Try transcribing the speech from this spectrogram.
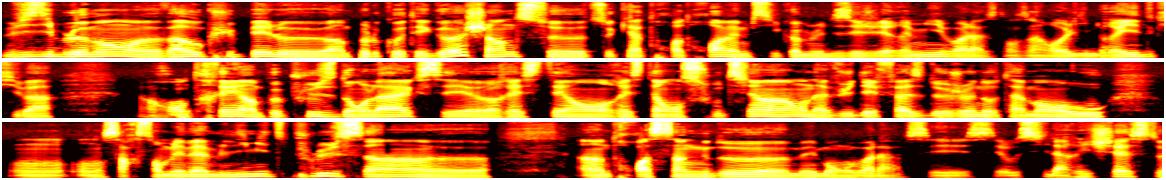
visiblement, euh, va occuper le, un peu le côté gauche hein, de ce, ce 4-3-3, même si, comme le disait Jérémy, voilà, c'est dans un rôle hybride qui va rentrer un peu plus dans l'axe et euh, rester en rester en soutien. Hein. On a vu des phases de jeu notamment où on, ça ressemblait même limite plus hein, euh, à un 3-5-2. Euh, mais bon, voilà, c'est aussi la richesse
